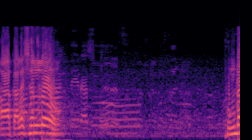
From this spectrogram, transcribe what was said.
ఆ కలశంలో పుండరి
